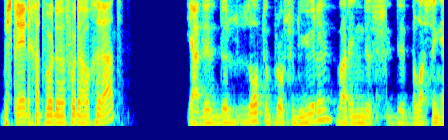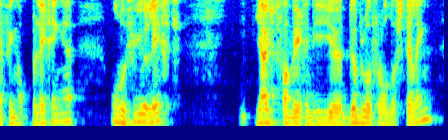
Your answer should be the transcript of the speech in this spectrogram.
bestreden gaat worden voor de Hoge Raad? Ja, er, er loopt een procedure waarin dus de belastingheffing op beleggingen onder vuur ligt. Juist vanwege die uh, dubbele veronderstelling.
